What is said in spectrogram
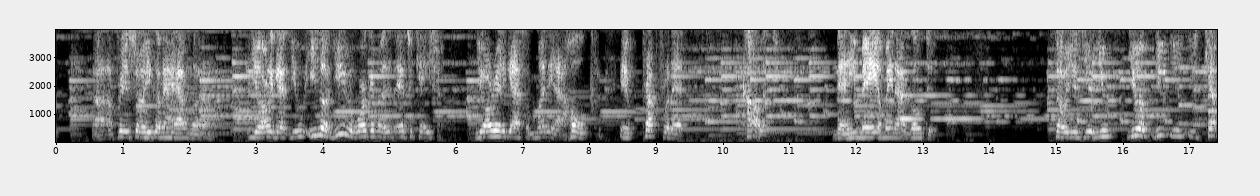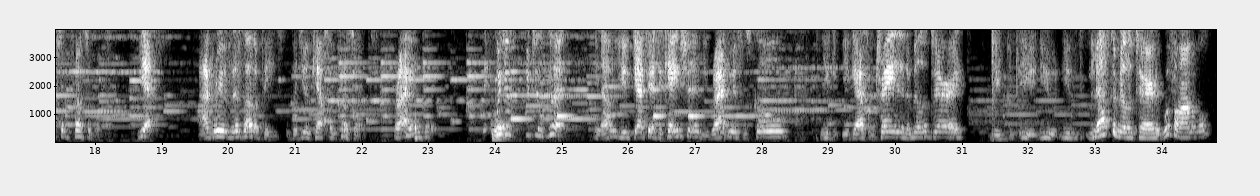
Uh, I'm pretty sure he's gonna have. Uh, you already got you. You look. You even working on his education. You already got some money. I hope in prep for that college that he may or may not go to. So you you you you you you, you kept some principles. Yes, I agree with this other piece, but you kept some principles, right? which is which is good. You know, you got your education, you graduated from school, you you got some training in the military, you you you, you left the military with honorable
